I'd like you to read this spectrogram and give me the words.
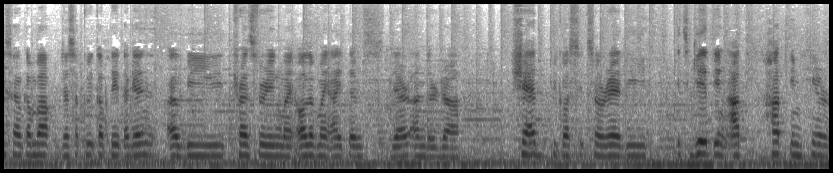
Guys, welcome back. Just a quick update again. I'll be transferring my all of my items there under the shed because it's already it's getting hot, hot in here.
